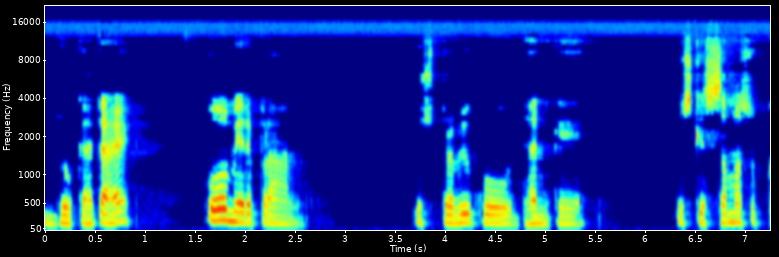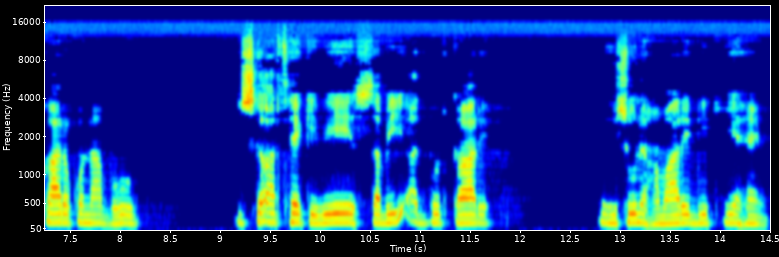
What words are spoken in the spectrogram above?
जो कहता है, ओ मेरे प्राण, उस प्रभु को धन के, उसके समस्त उपकारों को ना भूल, जिसका अर्थ है कि वे सभी अद्भुत कार्य यीशु ने हमारे लिए किए हैं।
